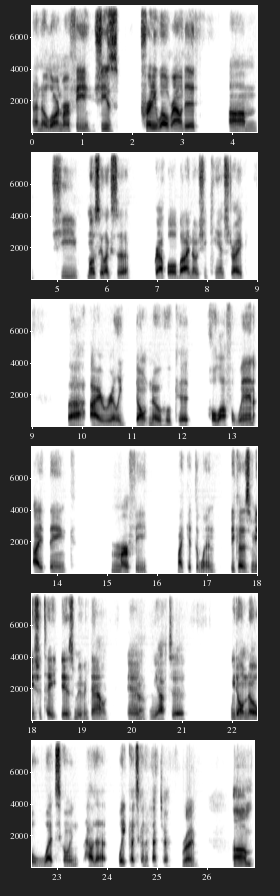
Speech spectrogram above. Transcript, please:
and I know Lauren Murphy. She's pretty well rounded. Um, she mostly likes to grapple, but I know she can strike. But I really don't know who could pull off a win. I think Murphy might get the win because Miesha Tate is moving down, and Yeah. we have to. We don't know what's going, how that weight cut's going to affect her. Right. Um,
